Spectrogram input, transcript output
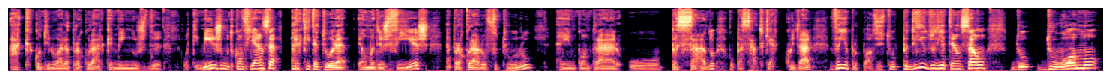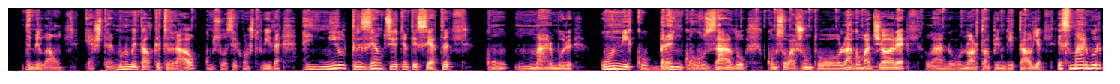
há que continuar a procurar caminhos de otimismo, de confiança. A arquitetura é uma das vias a procurar o futuro, a encontrar o passado, o passado que há que cuidar. Vem a propósito o pedido de atenção do Duomo de Milão. Esta monumental catedral começou a ser construída em 1387 com um mármore único, branco, rosado, como só há junto ao Lago Maggiore, lá no norte alpino de Itália. Esse mármore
